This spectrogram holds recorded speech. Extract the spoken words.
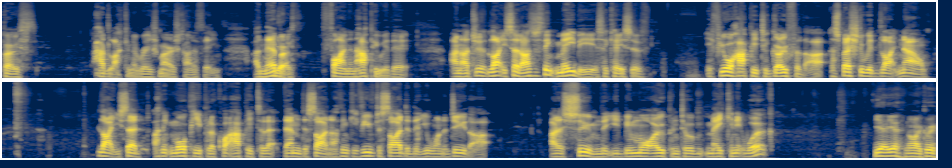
both had like an arranged marriage kind of thing, and they're Yeah. both fine and happy with it. And I just like you said, I just think maybe it's a case of if you're happy to go for that, especially with like now. Like you said, I think more people are quite happy to let them decide. And I think if you've decided that you want to do that, I'd assume that you'd be more open to making it work. yeah, yeah. No, I agree.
